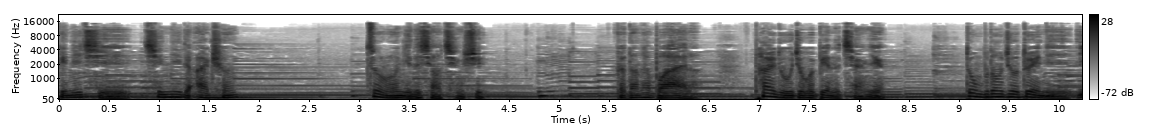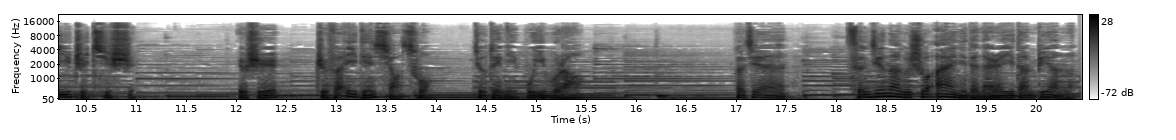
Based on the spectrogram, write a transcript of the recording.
给你起亲昵的爱称，纵容你的小情绪。可当他不爱了，态度就会变得强硬，动不动就对你颐指气使，有时只犯一点小错就对你不依不饶。可见，曾经那个说爱你的男人一旦变了，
